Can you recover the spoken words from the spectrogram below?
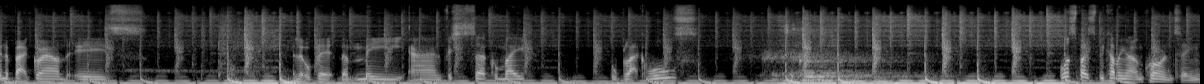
in the background is a little bit that me and Vicious Circle made called Black Walls. Was supposed to be coming out in quarantine,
